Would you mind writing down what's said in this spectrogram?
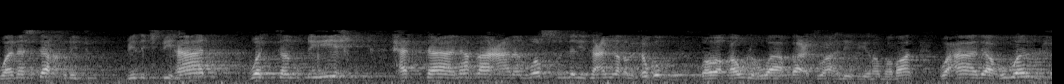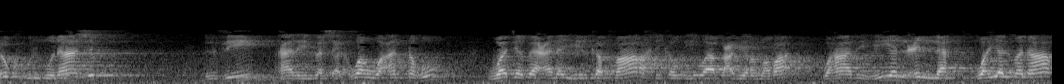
ونستخرج بالاجتهاد والتنقيح حتى نقع على الوصف الذي تعلق بالحكم وهو قوله واقعت أهلي في رمضان وهذا هو الحكم المناسب في هذه المسألة وهو أنه وجب عليه الكفارة لكونه واقع في رمضان وهذه هي العلة وهي المناط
